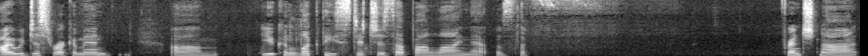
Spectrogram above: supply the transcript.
I would just recommend um, you can look these stitches up online. That was the French knot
